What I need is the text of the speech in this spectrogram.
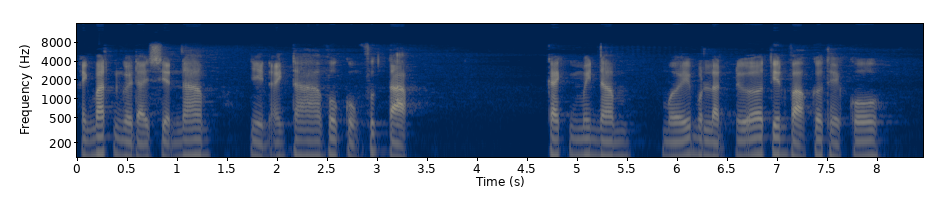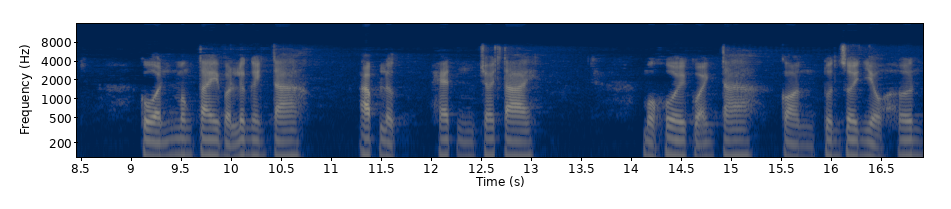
Ánh mắt người đại diện nam Nhìn anh ta vô cùng phức tạp. Cách mấy năm Mới một lần nữa tiến vào cơ thể cô Cô ấn mong tay vào lưng anh ta, Áp lực hét chói tai Mồ hôi của anh ta còn tuôn rơi nhiều hơn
